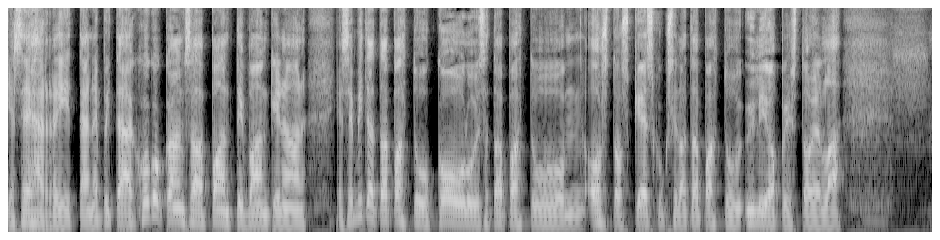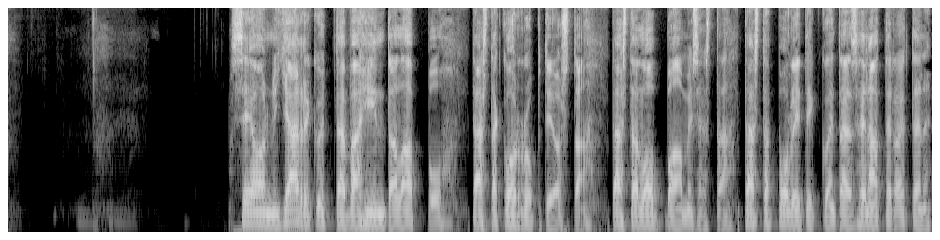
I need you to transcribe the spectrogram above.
ja sehän riittää. Ne pitää koko kansaa panttivankinaan ja se mitä tapahtuu kouluissa, tapahtuu ostoskeskuksilla, tapahtuu yliopistoilla, se on järkyttävä hintalappu tästä korruptiosta, tästä loppaamisesta, tästä poliitikkojen tai senaattoreiden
